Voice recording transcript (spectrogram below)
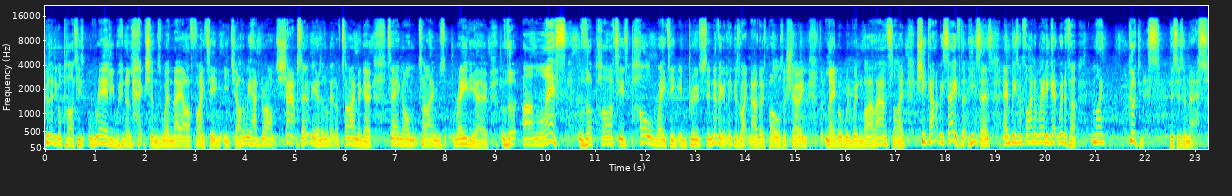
political parties rarely win elections when they are fighting each other. We had Grant Shapps only a little bit of time ago saying on Times Radio that unless the party's poll rating improves significantly, because right now those polls are showing that Labour would win by a landslide, she cannot be safe. That he says MPs would find a way to get rid of her. My goodness, this is a mess.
